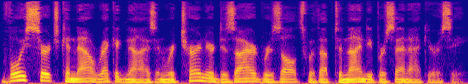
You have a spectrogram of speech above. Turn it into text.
Voice search can now recognize and return your desired results with up to 90% accuracy.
